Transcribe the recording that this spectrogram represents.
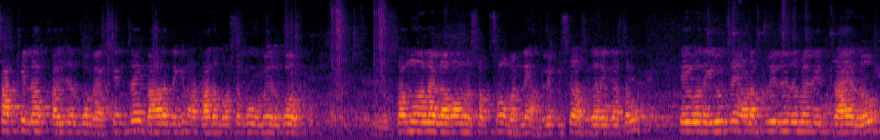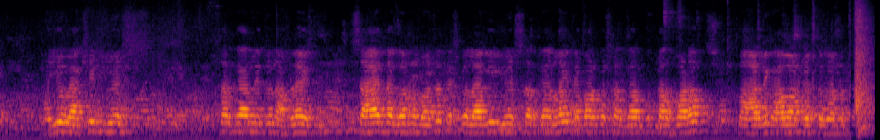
साठी लाख फाइजरको भ्याक्सिन चाहिँ बाह्रदेखि अठार वर्षको उमेरको समूहलाई लगाउन सक्छौँ भन्ने हामीले विश्वास गरेका छौँ त्यही भएर यो चाहिँ एउटा प्रिलिमिनरी ट्रायल हो यो भ्याक्सिन युएस सरकारले जुन हामीलाई सहायता गर्नुपर्छ त्यसको लागि यो सरकारलाई, नेपालको सरकारको तर्फबाट म हार्दिक आभार व्यक्त गर्न चाहन्छु।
